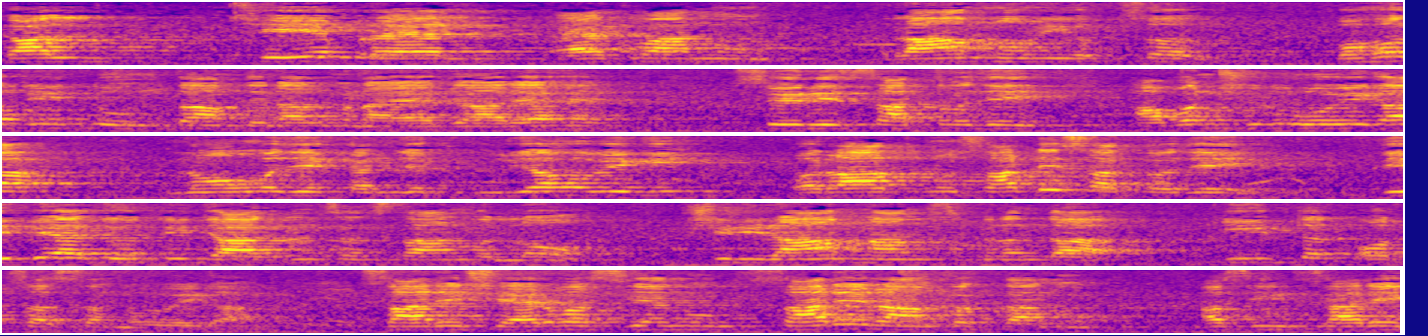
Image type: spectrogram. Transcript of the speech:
ਕੱਲ 6 ਅਪ੍ਰੈਲ ਐਤਵਾਰ ਨੂੰ ਰਾਮ ਨਵਮੀ ਉਤਸਵ ਬਹੁਤ ਹੀ ਧੂਮਧਾਮ ਦੇ ਨਾਲ ਮਨਾਇਆ ਜਾ ਰਿਹਾ ਹੈ। ਸਵੇਰੇ 7 ਵਜੇ ਹਵਨ ਸ਼ੁਰੂ ਹੋਵੇਗਾ 9 ਵਜੇ ਕੰਜਕ ਪੂਜਾ ਹੋਵੇਗੀ ਔਰ ਰਾਤ ਨੂੰ 7:30 ਵਜੇ ਦਿਵਿਆ ਜੋਤੀ ਜਾਗਰਣ ਸੰਸਥਾਨ ਵੱਲੋਂ ਸ਼੍ਰੀ ਰਾਮ ਨਾਮ ਸਿਮਰਨ ਦਾ ਕੀਰਤਨ ਔਰ ਸਤਸੰਗ ਹੋਵੇਗਾ। ਸਾਰੇ ਸ਼ਹਿਰ ਵਾਸੀਆਂ ਨੂੰ, ਸਾਰੇ ਰਾਮ ਭਗਤਾਂ ਨੂੰ ਅਸੀਂ ਸਾਰੇ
